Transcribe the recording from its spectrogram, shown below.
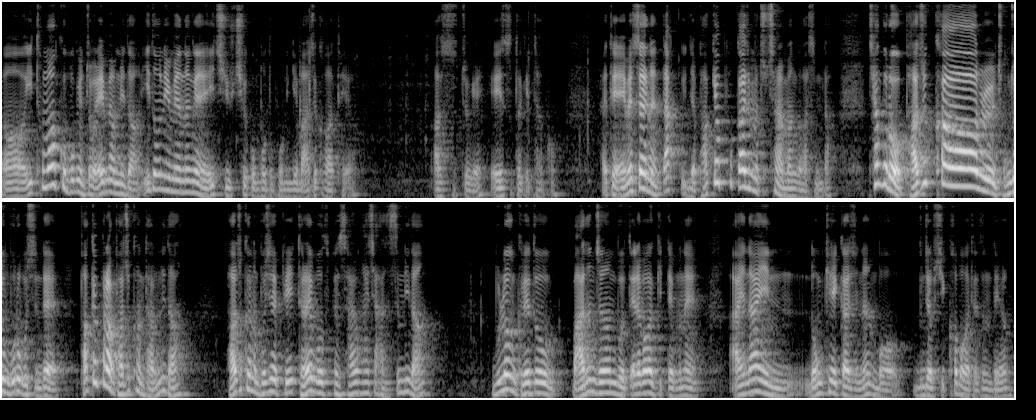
어, 이 토마호크 보기엔 좀 애매합니다. 이 돈이면은 그냥 H670 보드 보는 게 맞을 것 같아요. 아수스 쪽에. 에이스도 괜찮고. 하여튼 MSI는 딱 이제 박격포까지만 추천할 만한 것 같습니다 참고로 바주카를 종종 물어보시는데 박격포랑 바주카는 다릅니다. 바주카는 보시다시피 드라이브 MOSFET 사용하지 않습니다. 물론 그래도 많은 전원부 때려박았기 때문에 i9 non-K까지는 뭐 문제없이 커버가 되던데요.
